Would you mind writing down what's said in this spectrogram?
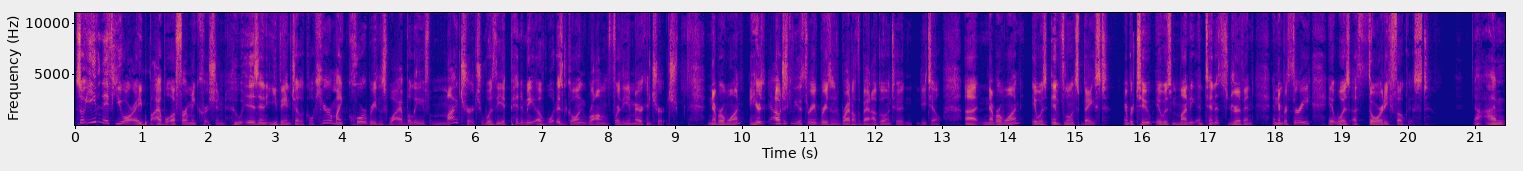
So even if you are a Bible affirming Christian who is an evangelical, here are my core reasons why I believe my church was the epitome of what is going wrong for the American church. Number one, and here's I'll just give you the three reasons right off the bat. I'll go into it in detail. Uh, number one, it was influence based. Number two, it was money attendance driven. And number three, it was authority focused. Now I'm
